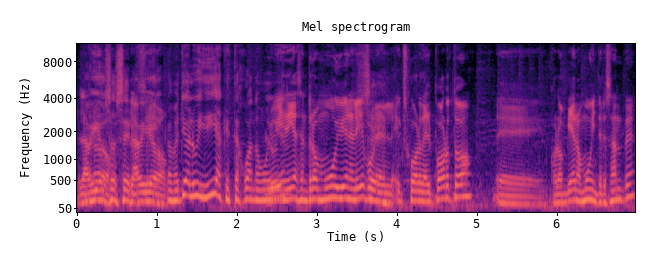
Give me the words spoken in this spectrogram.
La Ganó vio, 2 a 0. la vio. Lo metió a Luis Díaz, que está jugando muy Luis bien. Díaz entró muy bien en el Liverpool, Sí. el ex jugador del Porto, eh, colombiano muy interesante.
